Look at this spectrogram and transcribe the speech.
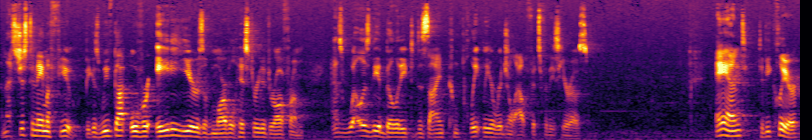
And that's just to name a few, because we've got over 80 years of Marvel history to draw from, as well as the ability to design completely original outfits for these heroes. And, to be clear,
